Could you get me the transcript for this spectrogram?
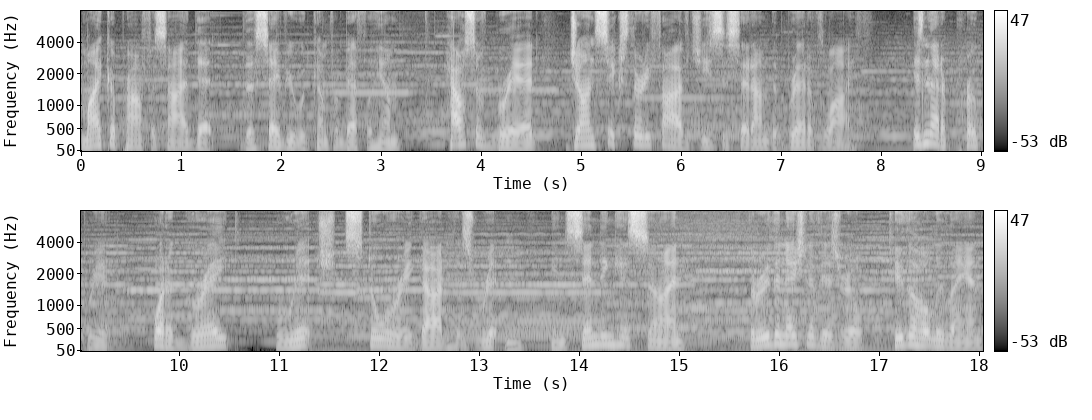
Micah prophesied that the Savior would come from Bethlehem. House of bread. John 6, 35, Jesus said, I'm the bread of life. Isn't that appropriate? What a great, rich story God has written in sending His Son through the nation of Israel to the Holy Land,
